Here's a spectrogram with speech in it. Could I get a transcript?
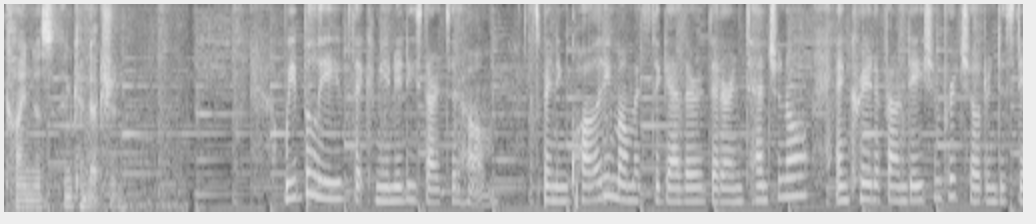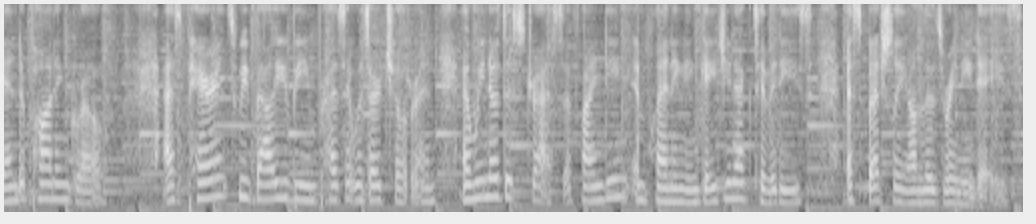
kindness, and connection. We believe that community starts at home, spending quality moments together that are intentional and create a foundation for children to stand upon and grow. As parents, we value being present with our children, and we know the stress of finding and planning engaging activities, especially on those rainy days.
